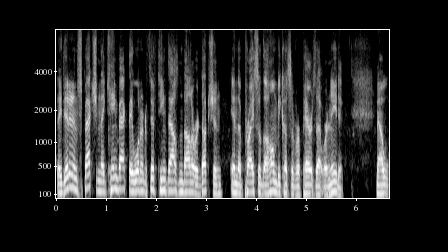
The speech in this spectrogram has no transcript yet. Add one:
they did an inspection. They came back. They wanted a $15,000 reduction in the price of the home because of repairs that were needed. Now,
